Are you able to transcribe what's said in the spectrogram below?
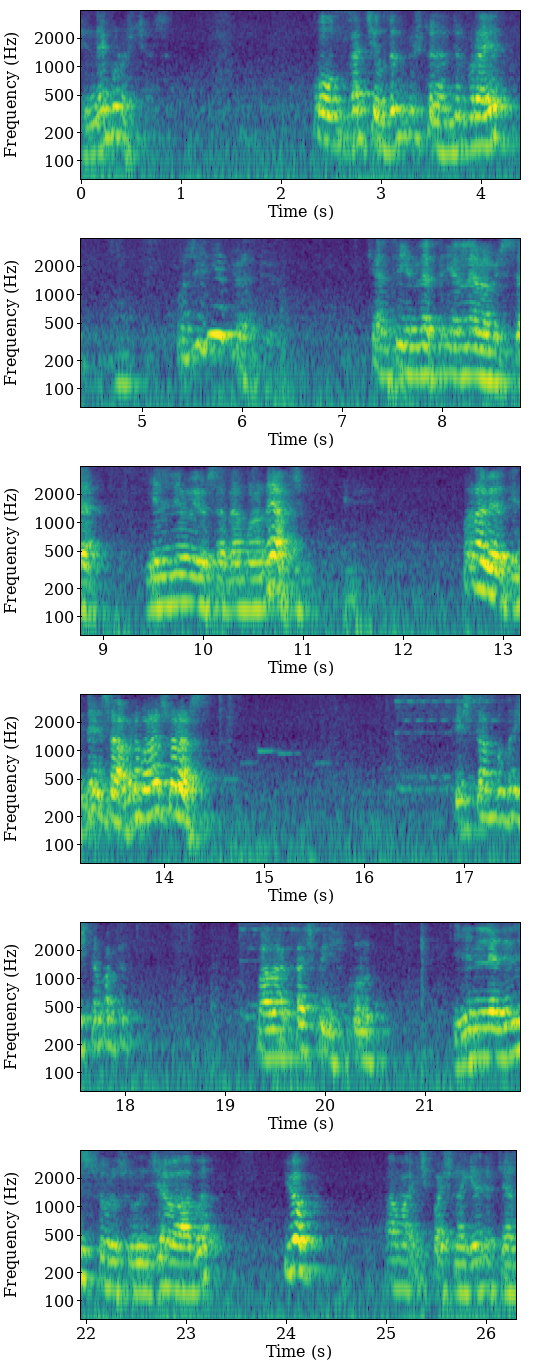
Şimdi ne konuşacağız? On kaç yıldır, üç dönemdir burayı bu zihniyet yönetiyor. Kenti yenilememişse, yenilemiyorsa ben buna ne yapacağım? Bana verdiğinde hesabını bana sorarsın. İstanbul'da işte bakın bana kaç bin konut yenilediniz sorusunun cevabı yok. Ama iş başına gelirken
